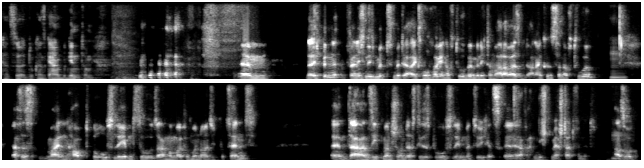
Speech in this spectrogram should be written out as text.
kannst du, du kannst gerne beginnen, Tommy. ähm, na, ich bin, wenn ich nicht mit, mit der Alex Gang auf Tour bin, bin ich normalerweise mit anderen Künstlern auf Tour. Mhm. Das ist mein Hauptberufsleben zu, sagen wir mal, 95 Prozent. Ähm, daran sieht man schon, dass dieses Berufsleben natürlich jetzt äh, einfach nicht mehr stattfindet. Mhm. Also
